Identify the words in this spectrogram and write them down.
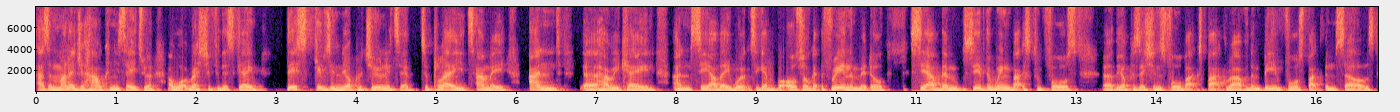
as a manager, how can you say to him, "I want to rest you for this game"? This gives him the opportunity to play Tammy and uh, Harry Kane and see how they work together, but also get the three in the middle. See how them, see if the wing backs can force uh, the opposition's fullbacks back rather than being forced back themselves.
